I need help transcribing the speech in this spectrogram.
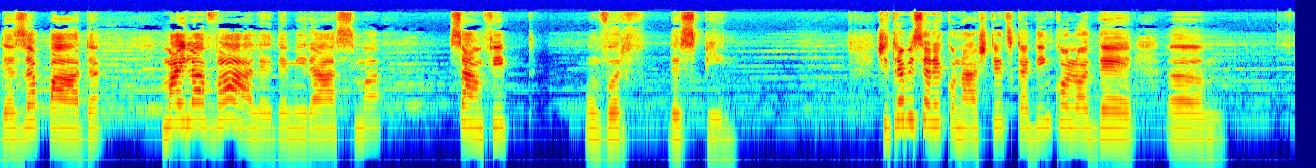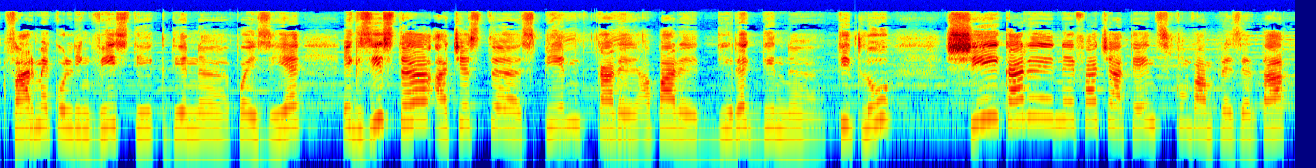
de zăpadă, mai la vale de mireasmă, s-a înfipt un vârf de spin. Și trebuie să recunoașteți că dincolo de uh, farmecul lingvistic din uh, poezie, există acest uh, spin care apare direct din uh, titlu și care ne face atenți, cum v-am prezentat,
